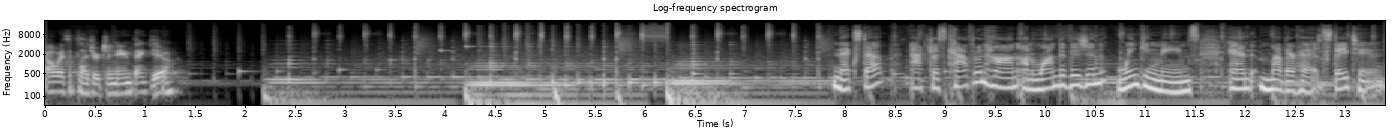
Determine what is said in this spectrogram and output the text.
Always a pleasure, Janine. Thank you. Next up, actress Kathryn Hahn on WandaVision, winking memes, and motherhood. Stay tuned.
